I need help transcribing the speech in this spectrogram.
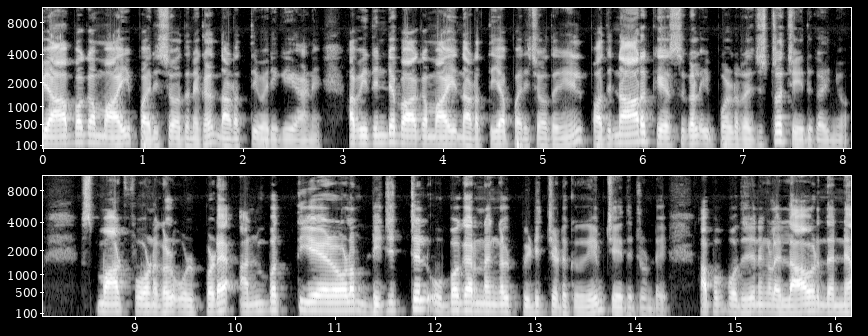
വ്യാപകമായി പരിശോധനകൾ നടത്തി വരികയാണ്. അപ്പോൾ ഇതിന്റെ ഭാഗമായി നടത്തിയ പരിശോധനയിൽ പതിനാറ് കേസുകൾ ഇപ്പോൾ രജിസ്റ്റർ ചെയ്തു കഴിഞ്ഞു. സ്മാർട്ട് ഫോണുകൾ ഉൾപ്പെടെ അൻപത്തിയേഴോളം ഡിജിറ്റൽ ഉപകരണങ്ങൾ പിടിച്ചെടുക്കുകയും ചെയ്തിട്ടുണ്ട്. അപ്പോൾ പൊതുജനങ്ങൾ എല്ലാവരും തന്നെ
